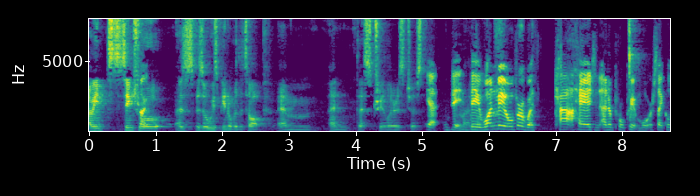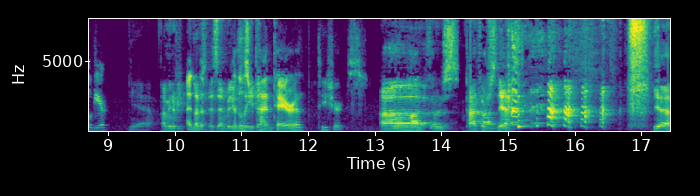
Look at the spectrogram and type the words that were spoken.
I mean, Saints Row has has always been over the top. Um, and this trailer is just yeah, they, they won me over with cat head and inappropriate motorcycle gear. Yeah, I mean, have you, and have, the- has anybody are those played it? Pantera t-shirts? Uh, Panthers. Panthers, Panthers. yeah. yeah,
